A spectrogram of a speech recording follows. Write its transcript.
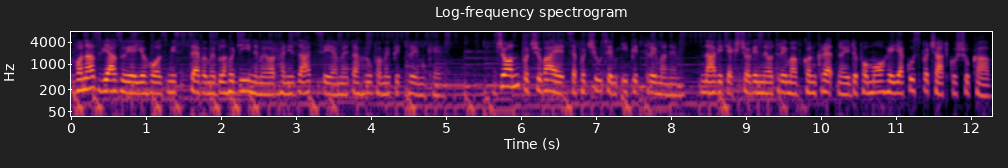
Вона зв'язує його з місцевими благодійними організаціями та групами підтримки. Джон почувається почутим і підтриманим, навіть якщо він не отримав конкретної допомоги, яку спочатку шукав.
